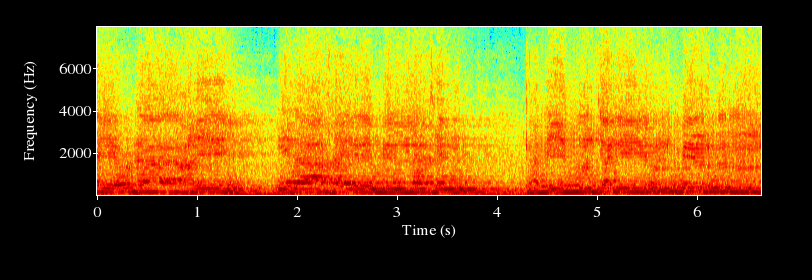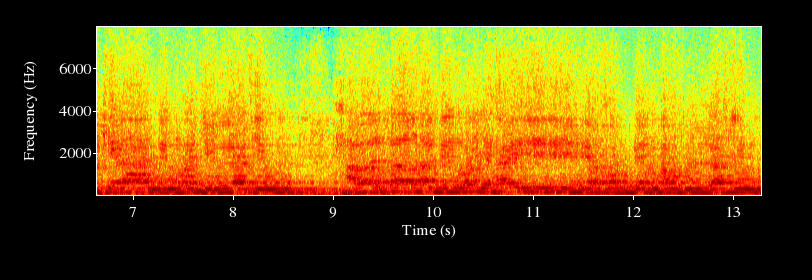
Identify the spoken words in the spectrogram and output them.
هو الخير داعي إلى خير ملة. كريم جليل من كرام وجلة. حوى الفار من وجهين حب وخلة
